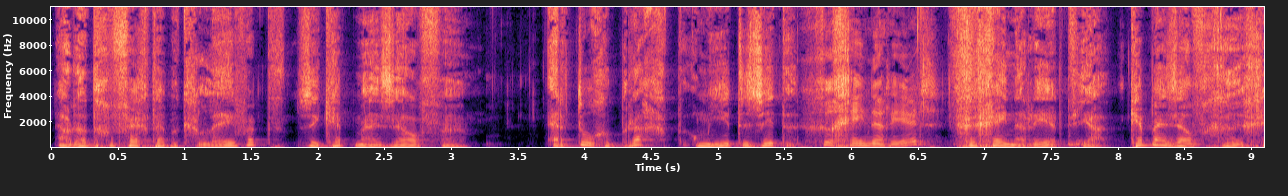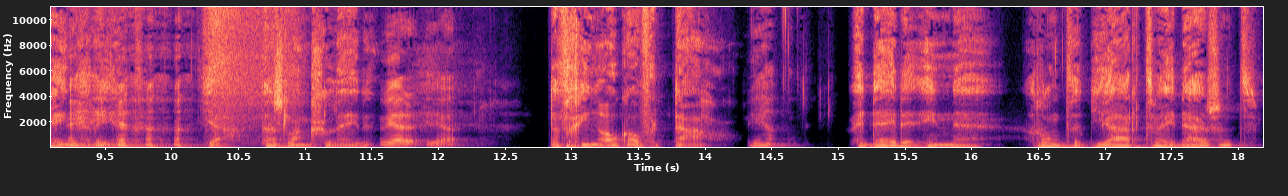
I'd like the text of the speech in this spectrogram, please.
Nou, dat gevecht heb ik geleverd. Dus ik heb mijzelf uh, ertoe gebracht om hier te zitten. Gegenereerd? Gegenereerd, ja. Ik heb mijzelf gegenereerd. ja. dat is lang geleden. Ja, ja. Dat ging ook over taal. Ja. Wij deden in uh, rond het jaar 2000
